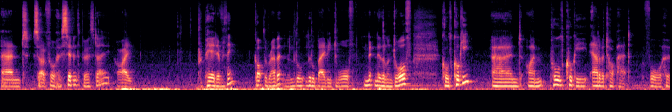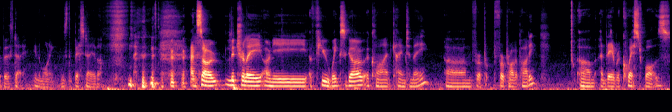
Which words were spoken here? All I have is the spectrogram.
and so for her seventh birthday, I prepared everything, got the rabbit and a little little baby dwarf, Netherland dwarf, called Cookie, and I pulled Cookie out of a top hat for her birthday in the morning. It was the best day ever. and so, literally, only a few weeks ago, a client came to me um, for a, for a private party um, and their request was,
